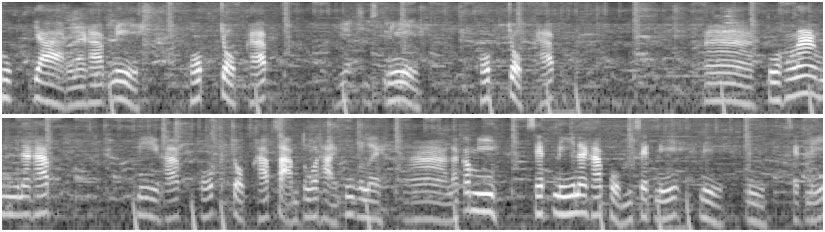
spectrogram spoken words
ทุกอย่างนะครับ นี่ครบจบครับ นี่ครบจบครับอ่าตัวข้างล่างมีนะครับ นี่ครับครบจบครับ 3 ตัวถ่ายคู่กันเลยอ่าแล้วก็มีเซตนี้นะครับผมเซตนี้นี่นี่เซตนี้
